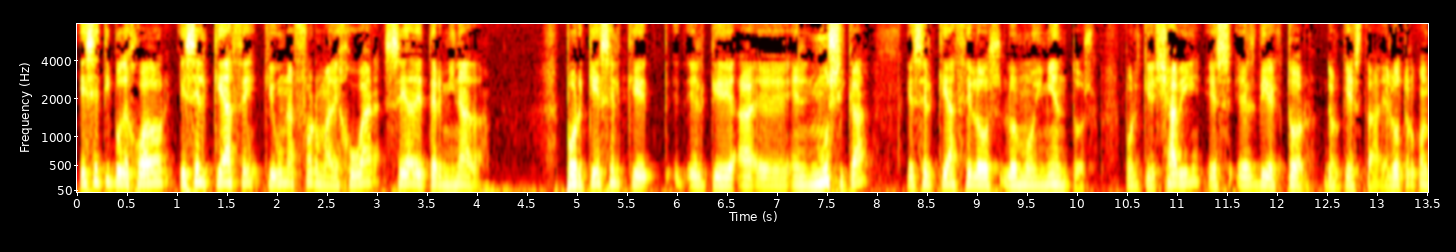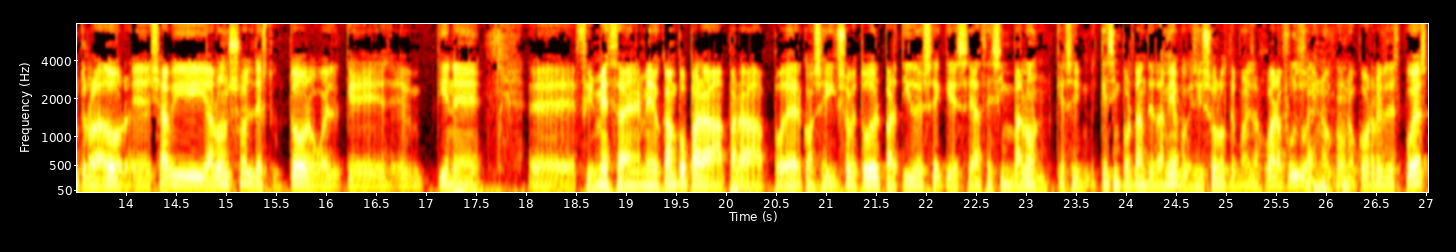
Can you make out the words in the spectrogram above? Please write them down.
ese tipo de jugador es el que hace que una forma de jugar sea determinada. Porque es el que, el que eh, en música es el que hace los, los movimientos, porque Xavi es el director de orquesta, el otro controlador, eh, Xavi Alonso el destructor o el que eh, tiene eh, firmeza en el medio campo para, para, poder conseguir sobre todo el partido ese que se hace sin balón, que es, que es importante también, porque si solo te pones a jugar a fútbol y no, no, corres después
